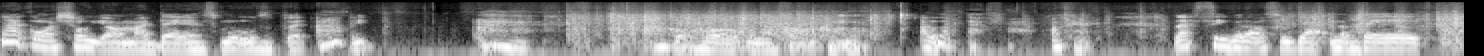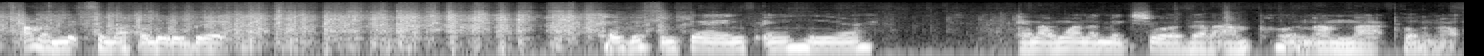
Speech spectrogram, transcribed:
not to show y'all my dance moves, but I'll be. I'll go hard when that song come on. I love that song. Okay, let's see what else we got in the bag. I'm gonna mix them up a little bit because there's some things in here, and I want to make sure that I'm pulling. I'm not pulling out.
